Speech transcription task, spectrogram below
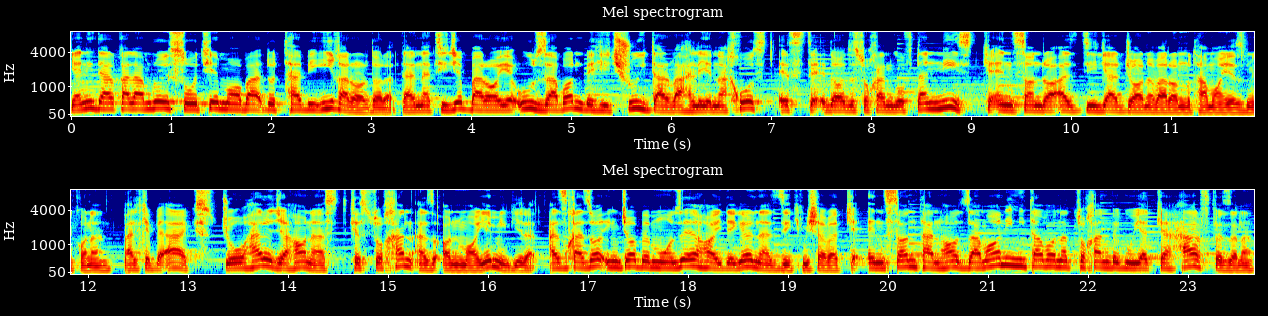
یعنی در قلمرو صوتی مابعد و طبیعی قرار دارد. در نتیجه برای او زبان به هیچ روی در وهله نخست استعداد سخن گفتن نیست که انسان را از دیگر جانوران متمایز می کنند بلکه به عکس جوهر جهان است که سخن از آن مایه می گیرد از غذا اینجا به موضع هایدگر نزدیک می شود که انسان تنها زمانی می تواند سخن بگوید که حرف بزند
